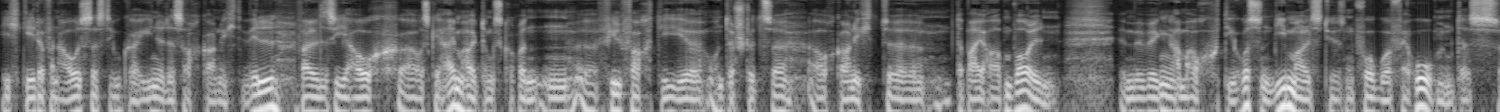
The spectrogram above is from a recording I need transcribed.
Ich gehe davon aus, dass die Ukraine das auch gar nicht will, weil sie auch äh, aus Geheimhaltungsgründen äh, vielfach die äh, Unterstützer auch gar nicht dabei haben wollen. Im Übrigen haben auch die Russen niemals diesen Vorwurf erhoben, dass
